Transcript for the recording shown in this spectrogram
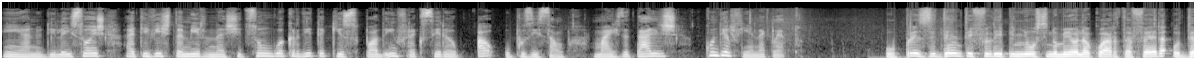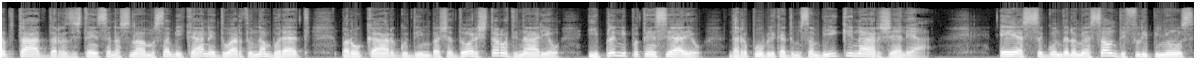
Em ano de eleições, a ativista Mirna Chitsungo acredita que isso pode enfraquecer a oposição. Mais detalhes com Delfina Cleto. O presidente Felipe Nussi nomeou na quarta-feira o deputado da Resistência Nacional Moçambicana, Eduardo Namborete, para o cargo de embaixador extraordinário e plenipotenciário da República de Moçambique na Argélia. É a segunda nomeação de Felipe Nussi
